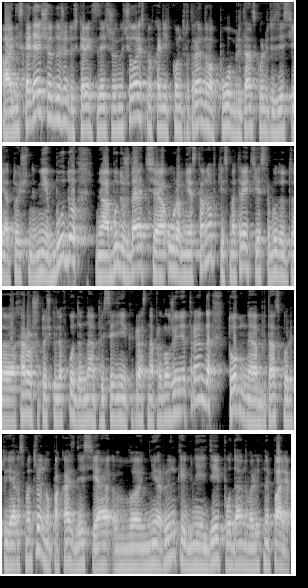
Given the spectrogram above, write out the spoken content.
нисходящего движения, то есть коррекция здесь уже началась, но входить контртрендово по британской валюте здесь я точно не буду. Буду ждать уровня остановки и смотреть, если будут хорошие точки для входа на присоединение как раз на продолжение тренда, то британскую валюту я рассмотрю, но пока здесь я вне рынка и вне идей по данной валютной паре.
